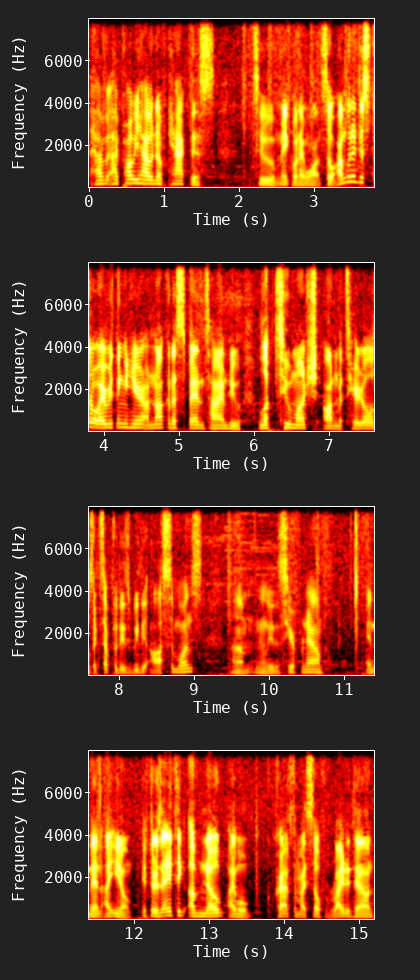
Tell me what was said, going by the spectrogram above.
have I probably have enough cactus to make what I want. So I'm gonna just throw everything in here. I'm not gonna spend time to look too much on materials except for these really awesome ones. Um, I'm gonna leave this here for now. And then I, you know, if there's anything of note, I will craft it myself, write it down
